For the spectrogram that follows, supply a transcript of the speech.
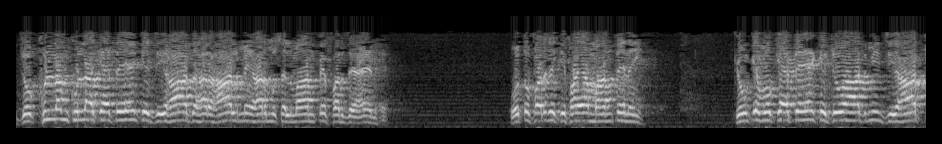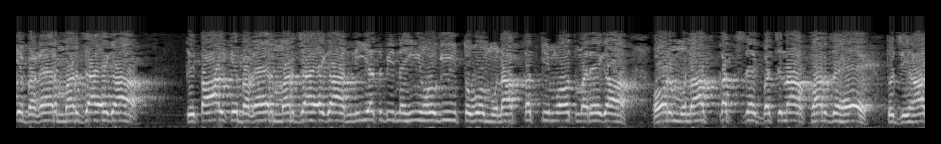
جو کھلم کھلا کہتے ہیں کہ جہاد ہر حال میں ہر مسلمان پہ فرض عین ہے۔ وہ تو فرض کفایا مانتے نہیں، کیونکہ وہ کہتے ہیں کہ جو آدمی جہاد کے بغیر مر جائے گا قتال کے بغیر مر جائے گا، نیت بھی نہیں ہوگی تو وہ منافقت کی موت مرے گا۔ اور منافقت سے بچنا فرض ہے، تو جہاد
